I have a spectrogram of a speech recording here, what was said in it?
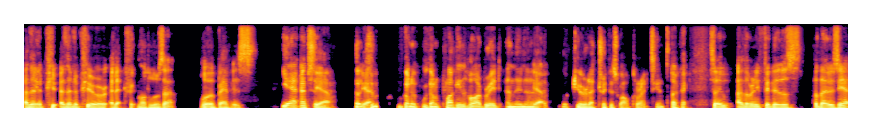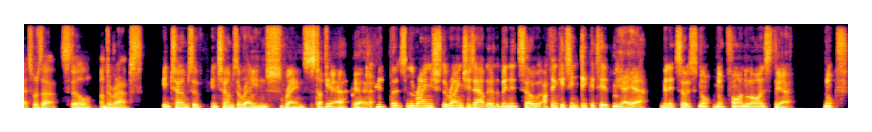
and then a pu- and then a pure electric model. Was that what a BEV is? Yeah, absolutely. Yeah. So, yeah. we're going to, we're going to plug in hybrid and then a, Yeah. a pure electric as well. Correct. Yeah. Okay. So are there any figures for those yet, or is that still under wraps? In terms of, in terms The of range, range stuff. Yeah. Yeah. Yeah. So the range, the range is out there at the minute. So I think it's indicative Yeah. Yeah. minute. So it's not, not finalized. Yeah. not f-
